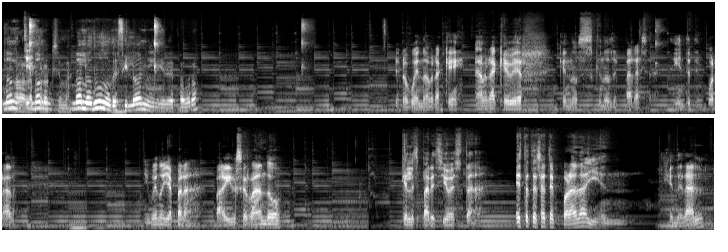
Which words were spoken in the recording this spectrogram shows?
No, Para la no- próxima. no lo dudo de Filón y de Favreau. Pero bueno, habrá que, habrá que ver qué nos, qué nos depara esa siguiente temporada. Y bueno, ya para, para ir cerrando, ¿qué les pareció esta, esta tercera temporada y en general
